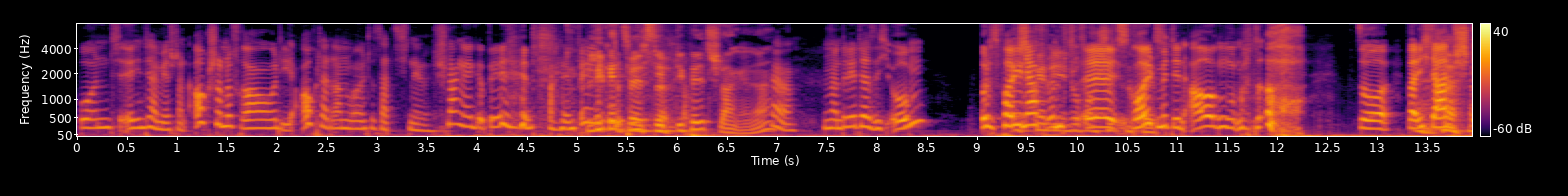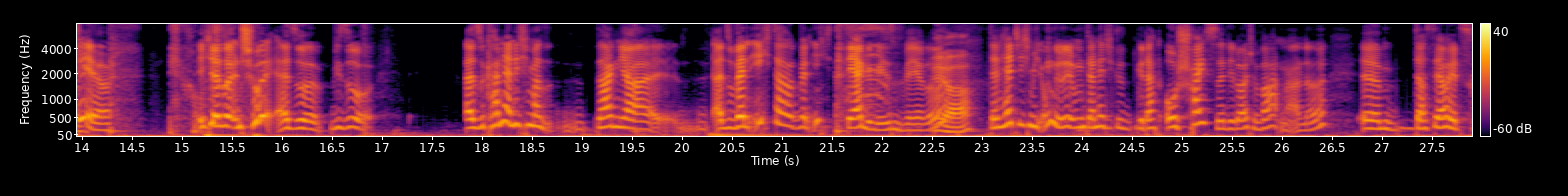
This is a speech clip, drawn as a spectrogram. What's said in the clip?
Und äh, hinter mir stand auch schon eine Frau, die auch da dran wollte. Es hat sich eine Schlange gebildet bei dem du nicht Pilze. die, die Pilzschlange, ne? Ja. Und dann dreht er sich um und ist voll Ich genervt die und äh, rollt mit den Augen und macht so, oh, so, weil ich da stehe. Ich ja so, entschuldige, also, wieso? Also kann ja nicht mal sagen, ja, also wenn ich da, wenn ich der gewesen wäre, Ja. dann hätte ich mich umgedreht und dann hätte ich ge- gedacht, oh scheiße, die Leute warten alle. Ähm, das wäre jetzt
